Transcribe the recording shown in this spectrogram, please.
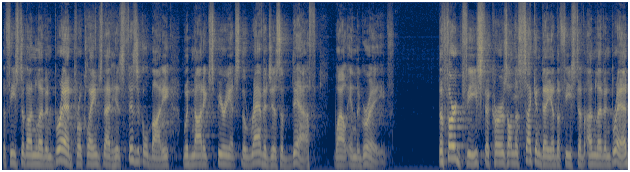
the Feast of Unleavened Bread proclaims that his physical body would not experience the ravages of death while in the grave. The third feast occurs on the second day of the Feast of Unleavened Bread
